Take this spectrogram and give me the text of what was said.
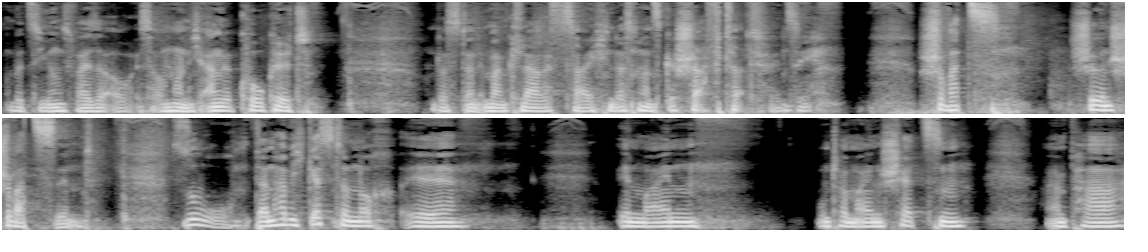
beziehungsweise auch, ist auch noch nicht angekokelt. Und das ist dann immer ein klares Zeichen, dass man es geschafft hat, wenn sie schwarz, schön schwarz sind. So, dann habe ich gestern noch äh, in meinen, unter meinen Schätzen ein paar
